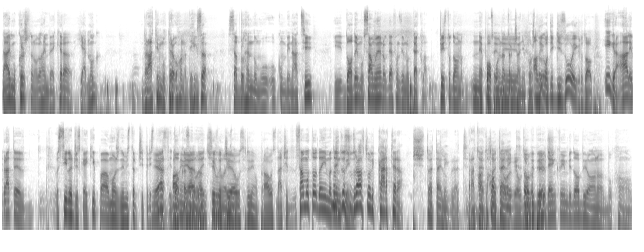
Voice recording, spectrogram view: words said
Daj mu krštenog linebackera, jednog, vrati mu Trevona Diggsa sa blendom u, u kombinaciji i dodaj mu samo jednog defanzivnog tekla. Čisto da ono ne pucaju na Popuni- trčanje. Pošto Ali od Igizua igra dobro. Igra, ali brate, sileđiska ekipa može da mi strči 300 Jeste, yardi. Dokazano jedan već Sileđe iznova. u sredinu, pravo. Znači, samo to da ima Znaš Dan da su Quinn. draftovali Cartera. Pš, to je taj lig, brate. Brate, A, to je taj lik. bilo To bi bio. Dan Quinn bi dobio ono, bukvalno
